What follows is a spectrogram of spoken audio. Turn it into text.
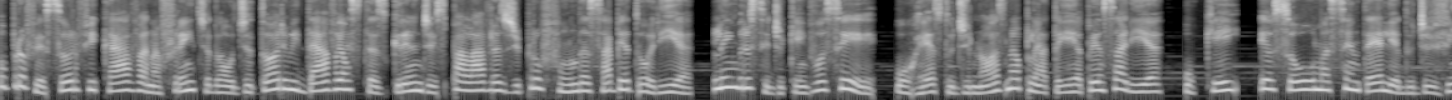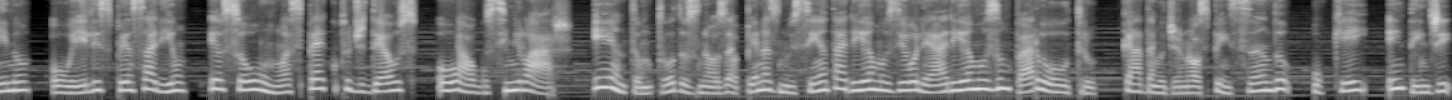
O professor ficava na frente do auditório e dava estas grandes palavras de profunda sabedoria: lembre-se de quem você é. O resto de nós na plateia pensaria: ok, eu sou uma centelha do divino, ou eles pensariam: eu sou um aspecto de Deus, ou algo similar. E então todos nós apenas nos sentaríamos e olharíamos um para o outro, cada um de nós pensando: ok, entendi,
